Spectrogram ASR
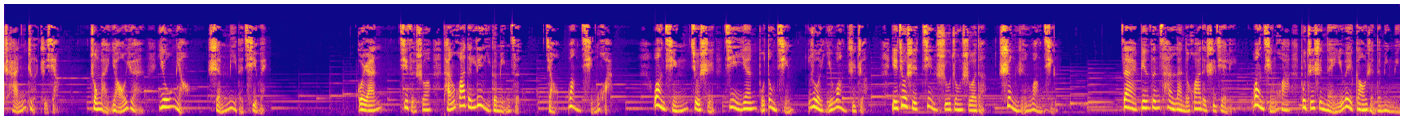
禅者之香，充满遥远、幽渺、神秘的气味。果然，妻子说，昙花的另一个名字叫忘情花，忘情就是既焉不动情，若遗忘之者，也就是《晋书》中说的圣人忘情。在缤纷灿烂的花的世界里，忘情花不知是哪一位高人的命名。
